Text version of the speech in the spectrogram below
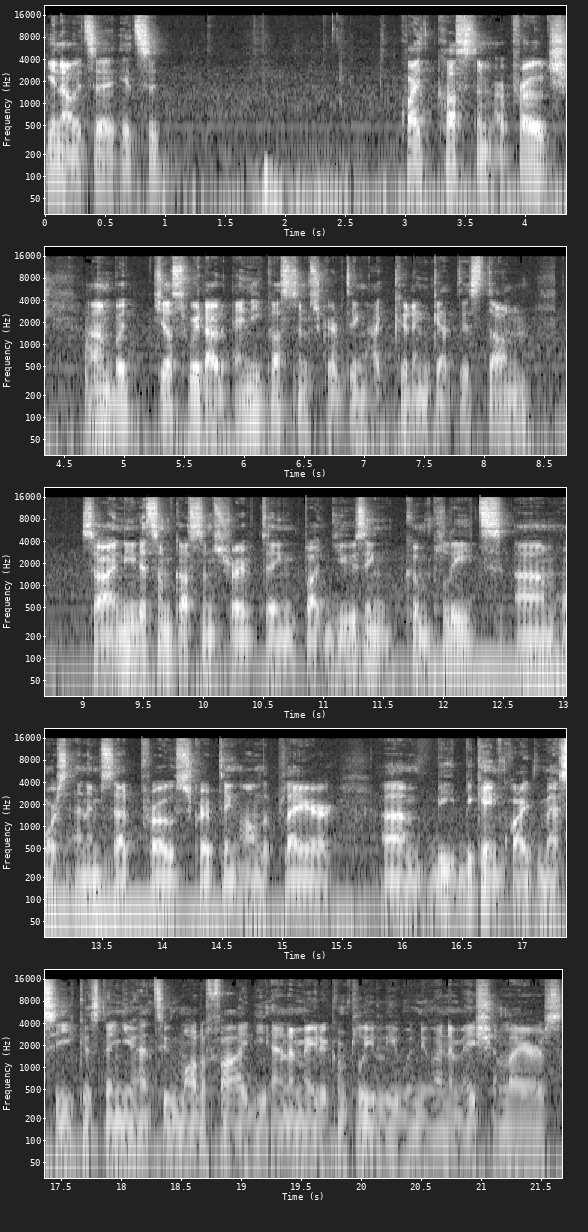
you know, it's a, it's a quite custom approach. Um, but just without any custom scripting, I couldn't get this done. So I needed some custom scripting, but using complete um, Horse Animset Pro scripting on the player um, be, became quite messy because then you had to modify the animator completely with new animation layers.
